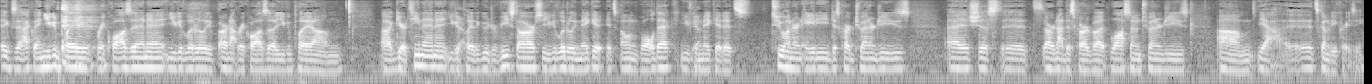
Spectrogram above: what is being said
Exactly, and you can play Rayquaza in it. You could literally, or not Rayquaza. You can play um, uh, Giratina in it. You could Yeah. play the Goodra V Star. So you could literally make it its own wall deck. You can Yeah. make it its 280 discard two energies. Uh, it's just it's or not discard, but lost zone two energies. Um, yeah, it's gonna be crazy.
